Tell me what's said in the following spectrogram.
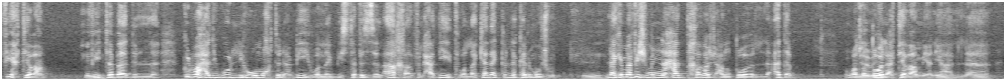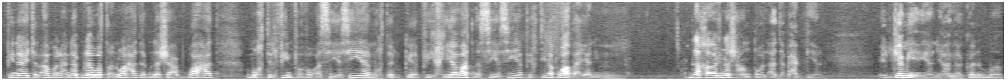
في احترام في تبادل. كل واحد يقول اللي هو مقتنع به والله بيستفز الآخر في الحديث والله كذا كله كان موجود. لكن ما فيش منا حد خرج عن طور الأدب والله طول الاحترام يعني في نهاية الأمر نحن أبناء وطن واحد أبناء شعب واحد مختلفين في الرؤى السياسية مختلف في خياراتنا السياسية في اختلاف واضح يعني. لا خرجناش عن طول الأدب حقي يعني. الجميع يعني هذا كان ما.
